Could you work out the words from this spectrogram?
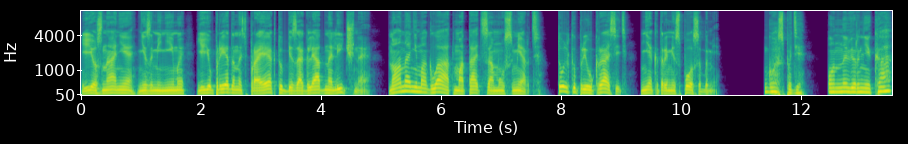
Ее знания незаменимы, ее преданность проекту безоглядно личная. Но она не могла отмотать саму смерть, только приукрасить некоторыми способами. «Господи, он наверняка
